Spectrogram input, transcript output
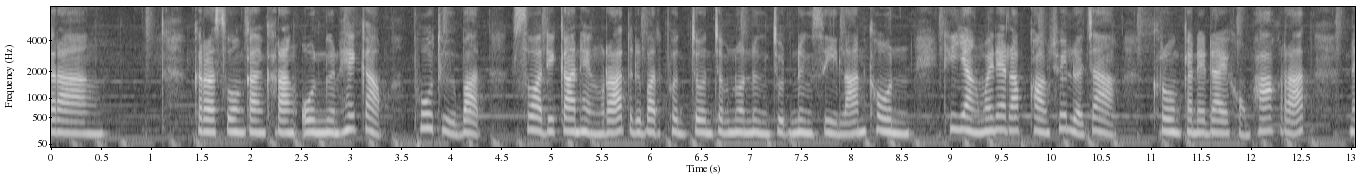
กลาง กระทรวงการคลังโอนเงินให้กับผู้ถือบัตร สวัสดิการแห่งรัฐหรือบัตรคนจนจำนวน 1.14 ล้านคน ที่ยังไม่ได้รับความช่วยเหลือจากโครงการใด ๆ ของภาครัฐ ใน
